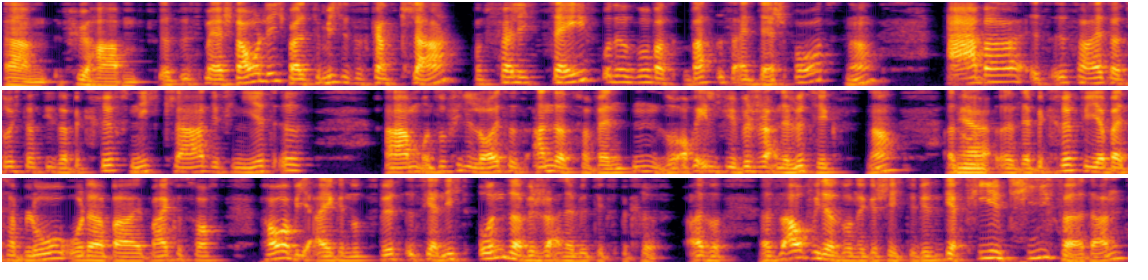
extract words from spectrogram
ähm, für haben. Das ist mir erstaunlich, weil für mich ist es ganz klar und völlig safe oder so, was, was ist ein Dashboard, ne? Aber es ist halt dadurch, dass dieser Begriff nicht klar definiert ist, ähm, und so viele Leute es anders verwenden, so auch ähnlich wie Visual Analytics, ne? Also ja. äh, der Begriff, wie er bei Tableau oder bei Microsoft Power BI genutzt wird, ist ja nicht unser Visual Analytics Begriff. Also das ist auch wieder so eine Geschichte. Wir sind ja viel tiefer dann,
